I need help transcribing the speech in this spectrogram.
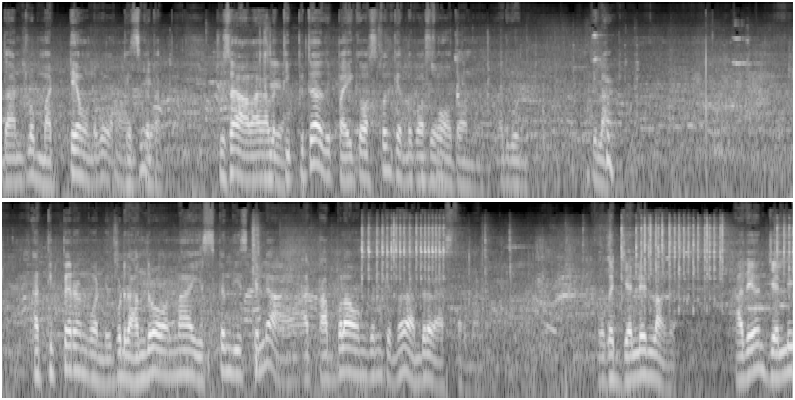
దాంట్లో మట్టే ఉండదు ఒక ఇసుక తప్ప. చూసా అలా అలా తిప్పితే అది పైకి వస్తాం కిందకి వస్తాం అవుతా అది కూడా ఇలా. అది తిప్పారు అనుకోండి. ఇప్పుడు అందులో ఉన్న ఇసుకని తీసుకెళ్ళి ఆ- టబ్లా ఉంటుంది కింద అందులో వేస్తారు అన్నమాట. ఒక జల్లెడ్లాగా అదేం జల్లి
